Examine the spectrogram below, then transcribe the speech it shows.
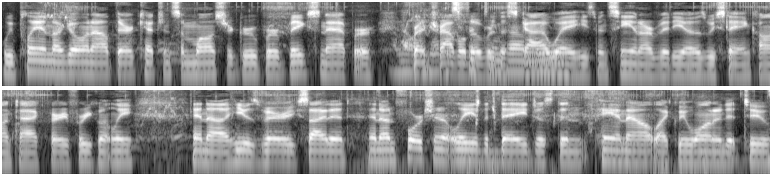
We planned on going out there catching some monster grouper, big snapper. Brent traveled over the 15 pound Skyway. He's been seeing our videos. We stay in contact very frequently, and uh, he was very excited. And unfortunately, the day just didn't pan out like we wanted it to.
